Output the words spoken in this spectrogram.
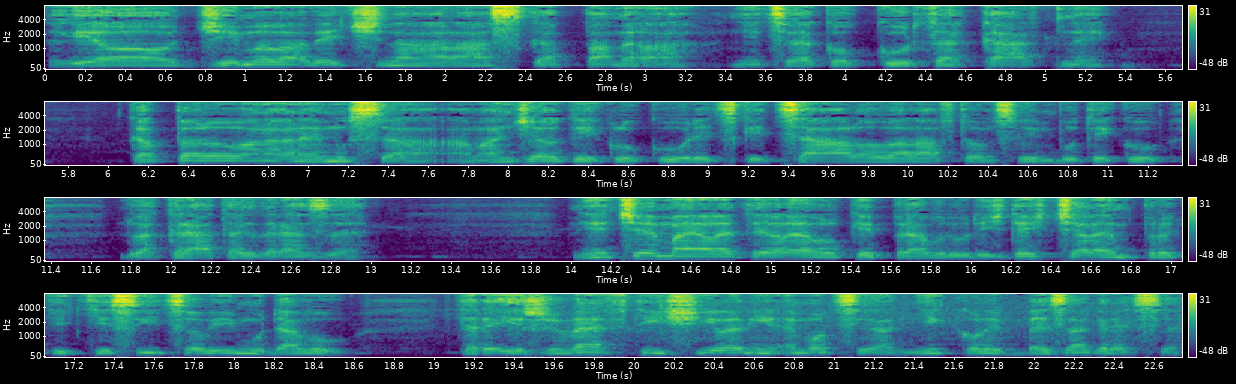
Tak jo, Jimova věčná láska Pamela, něco jako Kurta Cartney. Kapelovaná nemusela a manželky kluků vždycky cálovala v tom svém butiku dvakrát tak draze. V něčem mají ale tyhle holky pravdu. Když jdeš čelem proti tisícovýmu davu, který řve v té šílené emoci a nikoli bez agrese,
